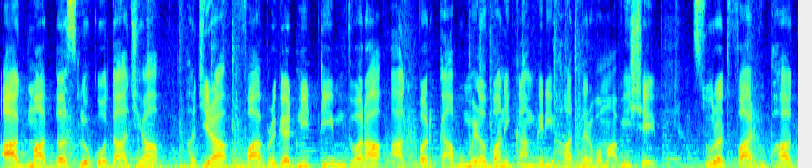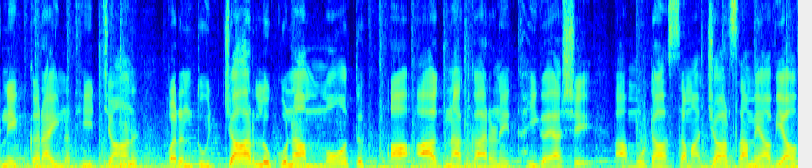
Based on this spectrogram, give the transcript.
આગમાં દસ લોકો દાઝ્યા. હજીરા ફાયર બ્રિગેડની ટીમ દ્વારા આગ પર કાબુ મેળવવાની કામગીરી હાથ ધરવામાં આવી છે. સુરત ફાયર વિભાગને કરાઈ નથી જાણ, પરંતુ ચાર લોકોના મોત આ આગના કારણે થઈ ગયા છે. આ મોટા સમાચાર સામે આવ્યા,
